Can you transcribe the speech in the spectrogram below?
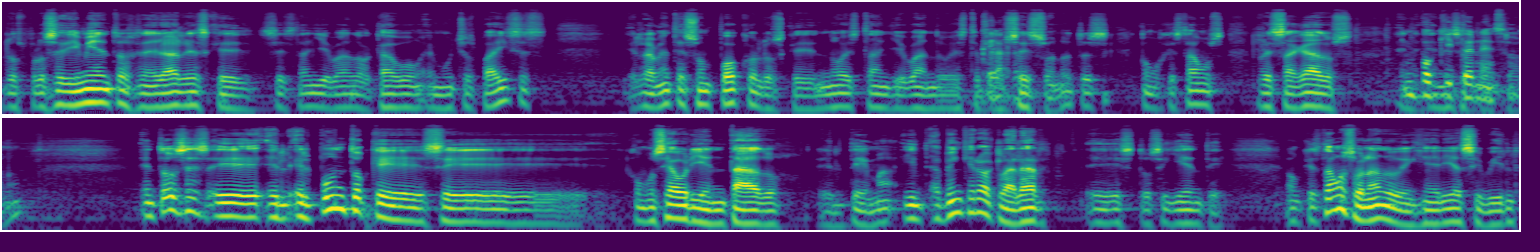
los procedimientos generales que se están llevando a cabo en muchos países. realmente son pocos los que no están llevando este proceso, ¿no? Entonces, como que estamos rezagados en, Un poquito en, eso. ¿no? Entonces, el, el punto que se, como se ha orientado el tema. Y también quiero aclarar eh, esto siguiente. Aunque estamos hablando de ingeniería civil,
